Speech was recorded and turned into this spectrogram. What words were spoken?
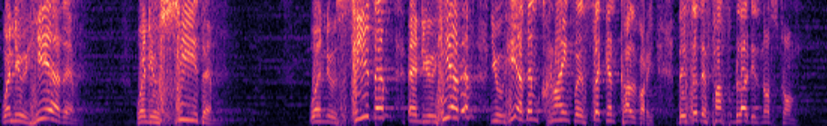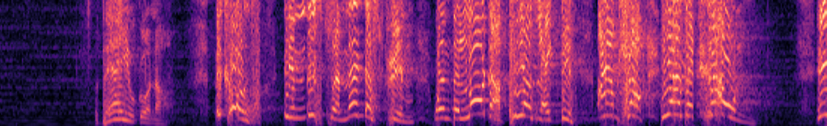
When you hear them, when you see them, when you see them and you hear them, you hear them crying for a second Calvary. They say the first blood is not strong. There you go now. Because in this tremendous dream, when the Lord appears like this, I am shocked. He has a crown. He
